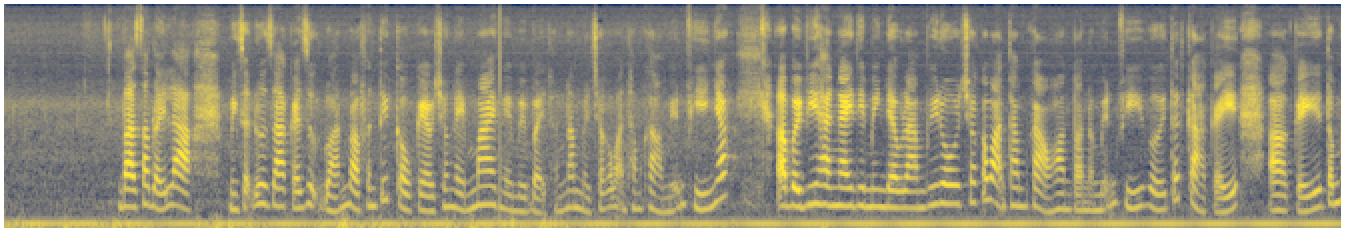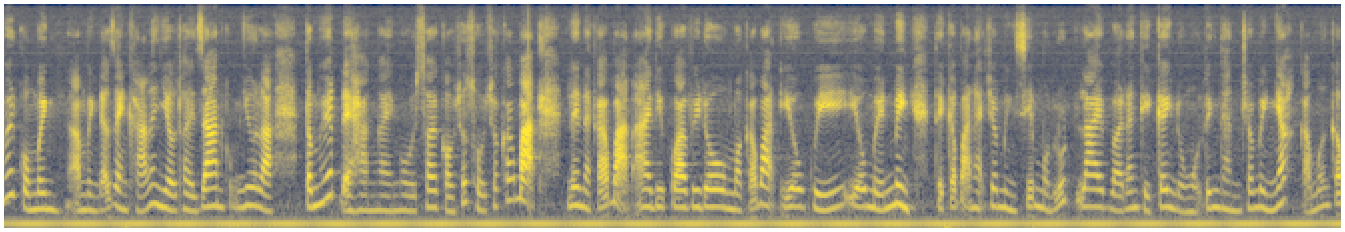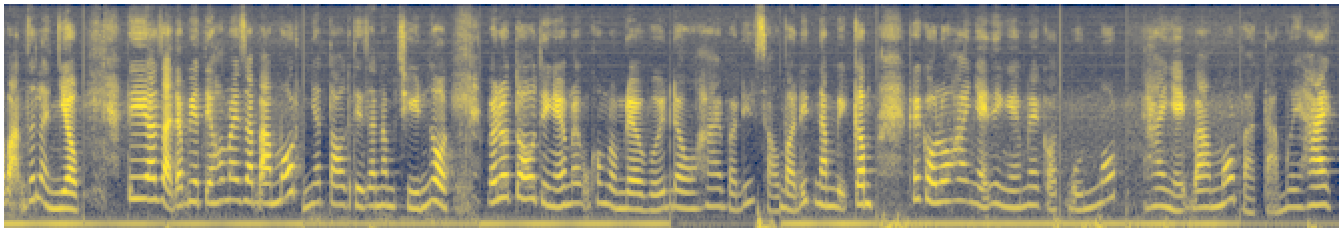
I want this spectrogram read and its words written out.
và sau đấy là mình sẽ đưa ra cái dự đoán và phân tích cầu kèo cho ngày mai ngày 17 tháng 5 để cho các bạn tham khảo miễn phí nhé. À, bởi vì hàng ngày thì mình đều làm video cho các bạn tham khảo hoàn toàn là miễn phí với tất cả cái à, cái tâm huyết của mình. À, mình đã dành khá là nhiều thời gian cũng như là tâm huyết để hàng ngày ngồi soi cầu chốt số cho các bạn. Nên là các bạn ai đi qua video mà các bạn yêu quý yêu mến mình thì các bạn hãy cho mình xin một nút like và đăng ký kênh để ủng hộ tinh thần cho mình nhé. Cảm ơn các bạn rất là nhiều. Thì à, giải đặc biệt thì hôm nay ra 31 nhất to thì ra 59 rồi. Với lô tô thì ngày hôm nay cũng không đồng đều với đầu 2 và đít 6 và đít 5 bị câm. Cái cầu lô hai nháy thì ngày hôm nay có 41 hai nháy 31 và 82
